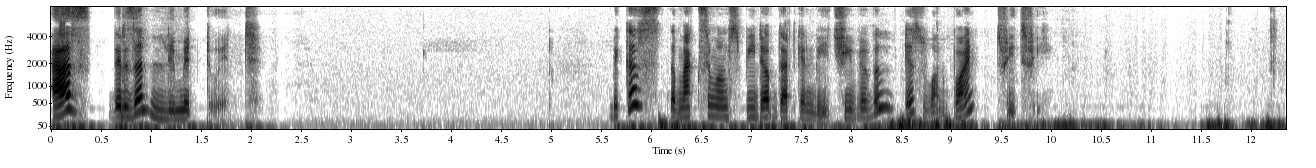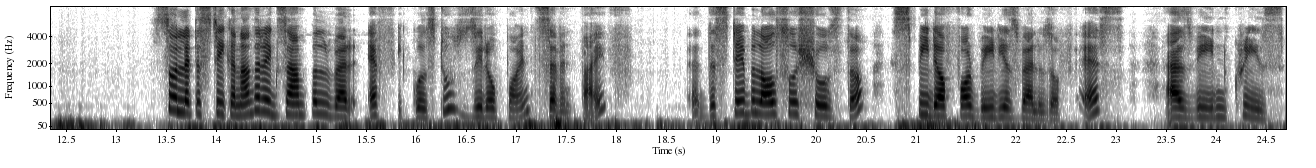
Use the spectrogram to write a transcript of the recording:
as there is a limit to it. because the maximum speed up that can be achievable is 1.33. So, let us take another example where f equals to 0.75. Uh, this table also shows the speed up for various values of s as we increase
